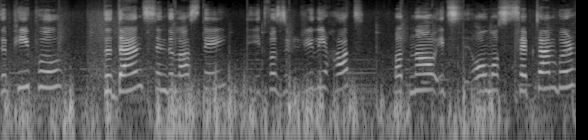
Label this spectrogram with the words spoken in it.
the people, the dance in the last day. It was really hot, but now it's almost September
